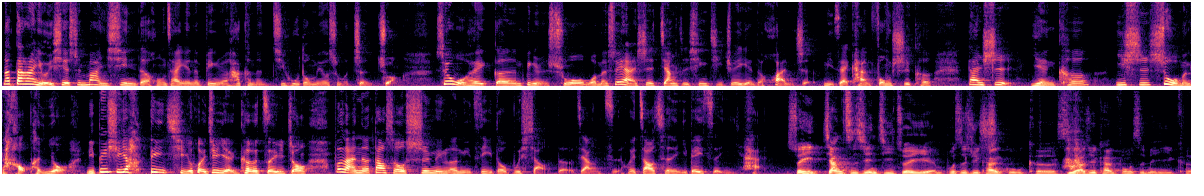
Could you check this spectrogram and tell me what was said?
那当然有一些是慢性的红彩炎的病人，他可能几乎都没有什么症状。所以我会跟病人说，我们虽然是僵直性脊椎炎的患者，你在看风湿科，但是眼科医师是我们的好朋友，你必须要定期回去眼科追踪，不然呢，到时候失明了你自己都不晓得，这样子会造成一辈子的遗憾。所以僵直性脊椎炎不是去看骨科，是要去看风湿免疫科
